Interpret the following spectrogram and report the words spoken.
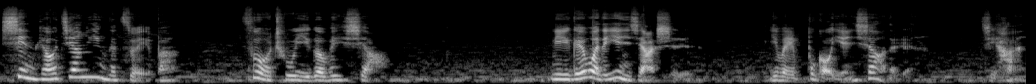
线条僵硬的嘴巴，做出一个微笑。你给我的印象是一位不苟言笑的人，季寒。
